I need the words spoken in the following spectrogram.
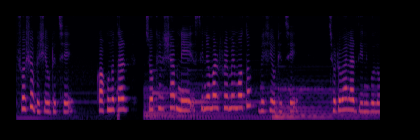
শৈশব ভেসে উঠেছে। কখনো তার চোখের সামনে সিনেমার ফ্রেমের মতো ভেসে উঠেছে ছোটবেলার দিনগুলো।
